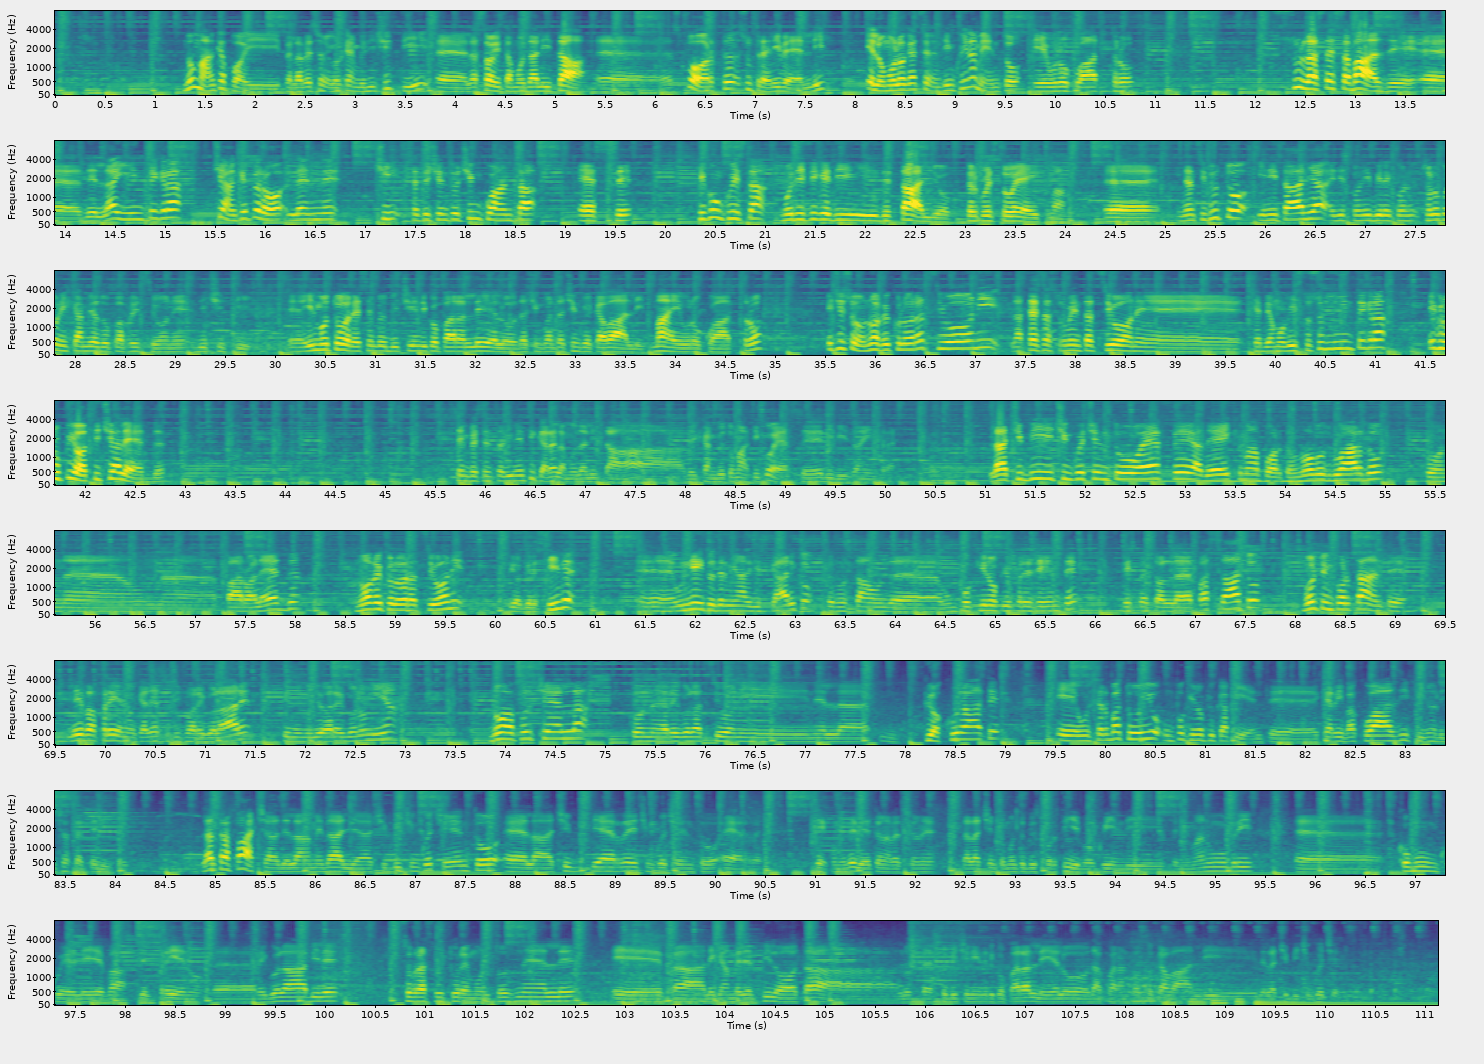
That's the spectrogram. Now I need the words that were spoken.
Non manca poi per la versione col cambio di CT eh, la solita modalità eh, Sport su tre livelli e l'omologazione di inquinamento Euro 4. Sulla stessa base eh, della Integra c'è anche però l'NC750S che conquista modifiche di dettaglio per questo EICMA. Eh, innanzitutto in Italia è disponibile con, solo con il cambio a doppia frizione DCT. Eh, il motore è sempre il bicilindrico parallelo da 55 cavalli ma Euro 4 e ci sono nuove colorazioni, la stessa strumentazione che abbiamo visto sull'Integra e gruppi ottici a LED. Sempre senza dimenticare la modalità del cambio automatico S divisa in tre. La CB500F ad EICMA porta un nuovo sguardo con eh, un faro a LED, nuove colorazioni più aggressive eh, un nieto terminale di scarico per un sound eh, un pochino più presente rispetto al passato. Molto importante leva freno che adesso si può regolare, quindi migliore ergonomia. Nuova forcella con regolazioni nel, più accurate e un serbatoio un pochino più capiente che arriva quasi fino a 17 litri. L'altra faccia della medaglia CB500 è la CBR 500R che come vedete è una versione dall'accento molto più sportivo, quindi semimanubri, eh, comunque leva del freno eh, regolabile, sovrastrutture molto snelle e fra le gambe del pilota lo stesso bicilindrico parallelo da 48 cavalli della CB500.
